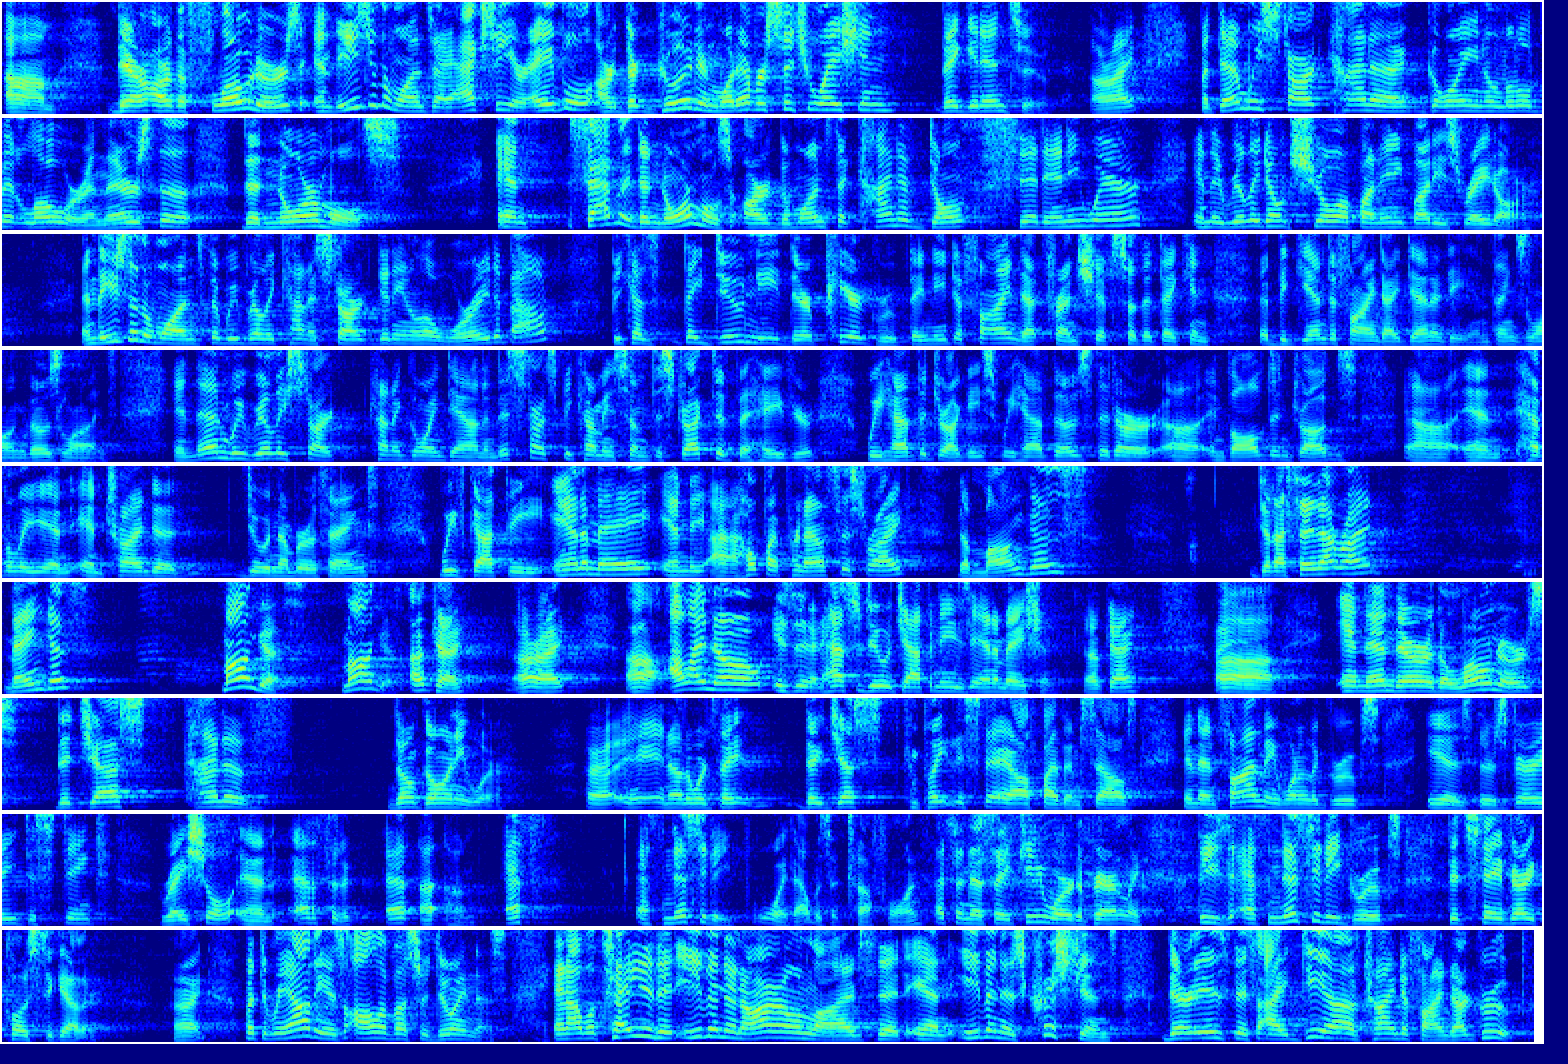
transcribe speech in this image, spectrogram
Um, there are the floaters, and these are the ones that actually are able, are they're good in whatever situation they get into, all right? But then we start kind of going a little bit lower, and there's the, the normals. And sadly, the normals are the ones that kind of don't fit anywhere and they really don't show up on anybody's radar. And these are the ones that we really kind of start getting a little worried about because they do need their peer group. They need to find that friendship so that they can uh, begin to find identity and things along those lines. And then we really start kind of going down, and this starts becoming some destructive behavior. We have the druggies, we have those that are uh, involved in drugs uh, and heavily and, and trying to do a number of things. We've got the anime and the, I hope I pronounced this right, the mangas. Did I say that right? Mangas? Mangas. Mangas. Okay. All right. Uh, all I know is that it has to do with Japanese animation, okay? Uh, and then there are the loners that just kind of don't go anywhere. Uh, in other words, they, they just completely stay off by themselves. And then finally, one of the groups is there's very distinct racial and ethnic, uh, um, eth, ethnicity. Boy, that was a tough one. That's an SAT word, apparently. These ethnicity groups that stay very close together. All right. But the reality is, all of us are doing this. And I will tell you that even in our own lives, that and even as Christians, there is this idea of trying to find our group.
